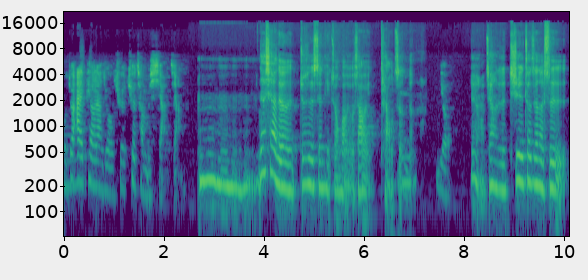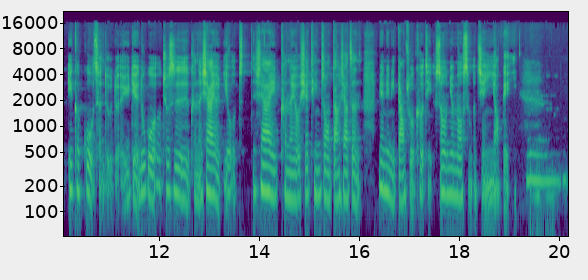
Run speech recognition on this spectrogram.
我就爱漂亮，结果却却穿不下这样。嗯，那现在的就是身体状况有稍微调整了吗？有。对啊，这样子其实这真的是一个过程，对不对？雨蝶，如果就是可能现在有有现在可能有些听众当下正面临你当初的课题的时候，你有没有什么建议要给？嗯，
